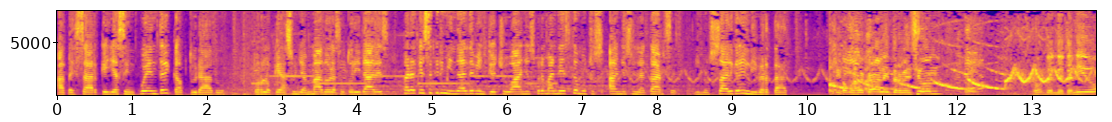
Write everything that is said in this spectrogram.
a pesar que ya se encuentre capturado, por lo que hace un llamado a las autoridades para que ese criminal de 28 años permanezca muchos años en la cárcel y no salga en libertad. Estamos acá en la intervención del detenido,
